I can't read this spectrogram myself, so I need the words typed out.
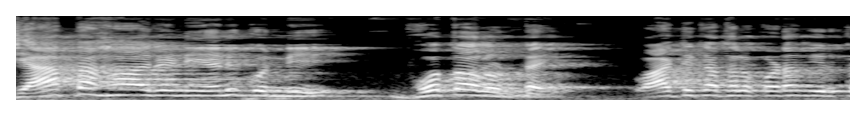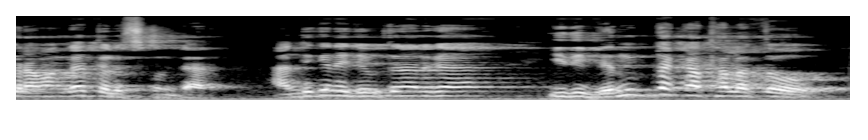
జాతహారిణి అని కొన్ని భూతాలు ఉంటాయి వాటి కథలు కూడా మీరు క్రమంగా తెలుసుకుంటారు. అందుకే నేను చెబుతున్నానుగా ఇది వింత కథలతో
